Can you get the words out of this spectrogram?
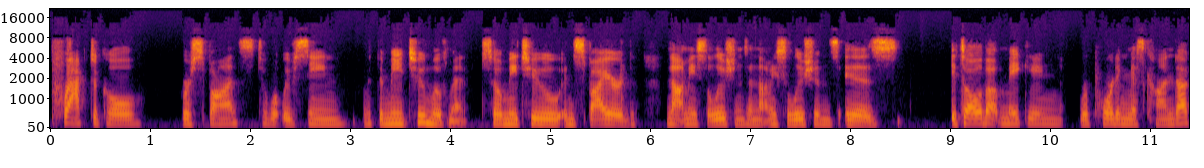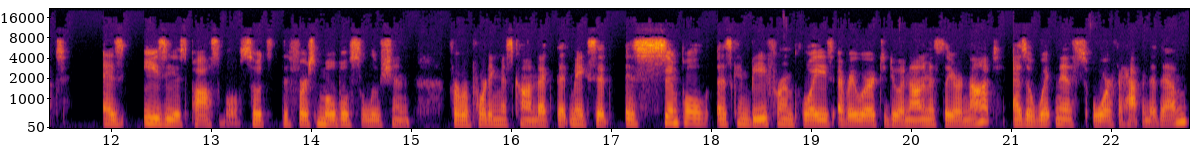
practical response to what we've seen with the Me Too movement. So, Me Too inspired Not Me Solutions, and Not Me Solutions is it's all about making reporting misconduct as easy as possible. So, it's the first mobile solution for reporting misconduct that makes it as simple as can be for employees everywhere to do anonymously or not as a witness or if it happened to them.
